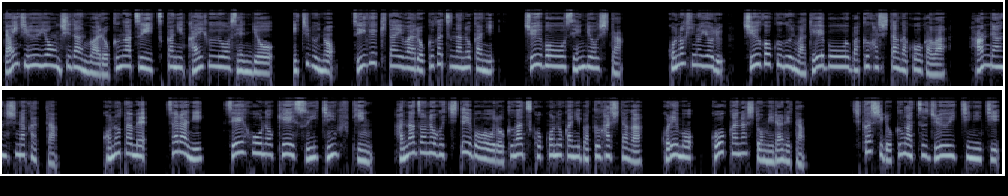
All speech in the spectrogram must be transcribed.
第14師団は6月5日に開封を占領、一部の追撃隊は6月7日に中房を占領した。この日の夜、中国軍は堤防を爆破したが効果は反乱しなかった。このため、さらに、西方の京水鎮付近、花園口堤防を6月9日に爆破したが、これも効果なしと見られた。しかし6月11日、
